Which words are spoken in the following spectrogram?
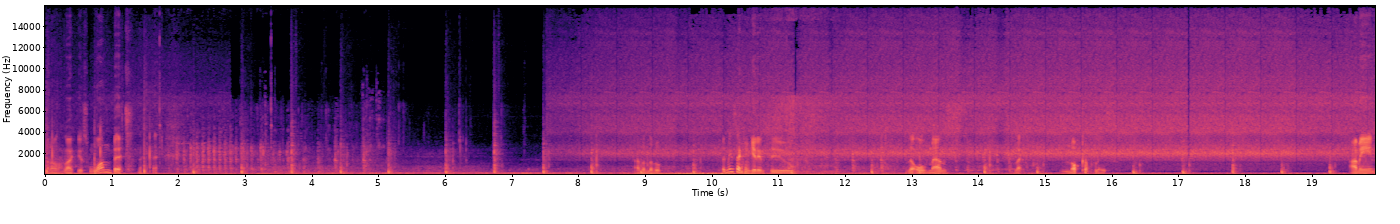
I don't like this one bit. I'm a little... That means I can get into the old man's, like, locker place. I mean...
